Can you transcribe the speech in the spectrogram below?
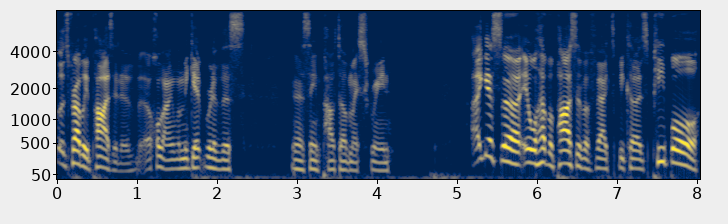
It's probably positive. Uh, hold on, let me get rid of this. Uh, thing popped up on my screen. I guess uh, it will have a positive effect because people,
